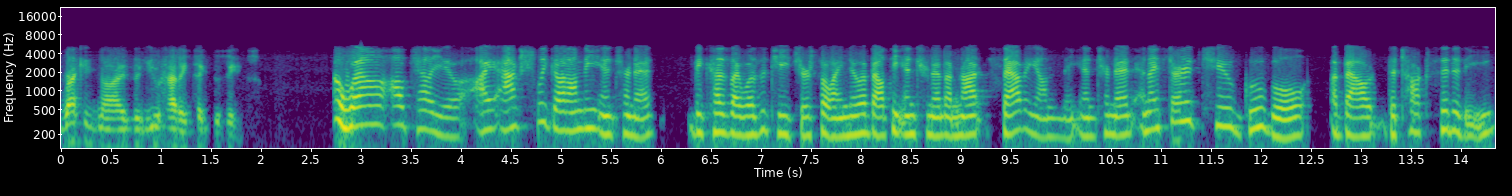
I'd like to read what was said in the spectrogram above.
recognized that you had a tick disease? Oh, well, I'll tell you, I actually got on the internet because I was a teacher, so I knew about the internet. I'm not savvy on the internet, and I started to Google about the toxicity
